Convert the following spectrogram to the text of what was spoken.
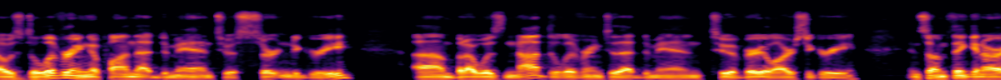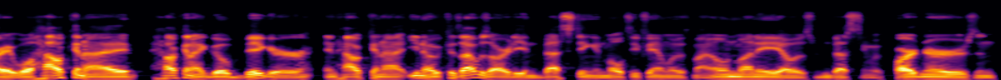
i was delivering upon that demand to a certain degree um, but i was not delivering to that demand to a very large degree. And so i'm thinking all right well how can i how can i go bigger? And how can i you know because i was already investing in multifamily with my own money. I was investing with partners and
